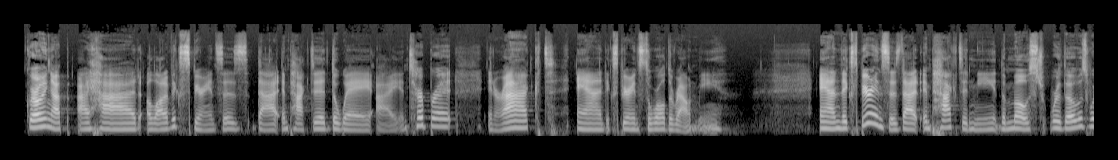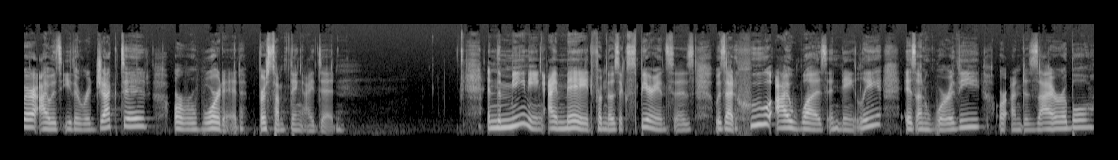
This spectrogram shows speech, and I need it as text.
Growing up, I had a lot of experiences that impacted the way I interpret, interact, and experience the world around me. And the experiences that impacted me the most were those where I was either rejected or rewarded for something I did. And the meaning I made from those experiences was that who I was innately is unworthy or undesirable,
